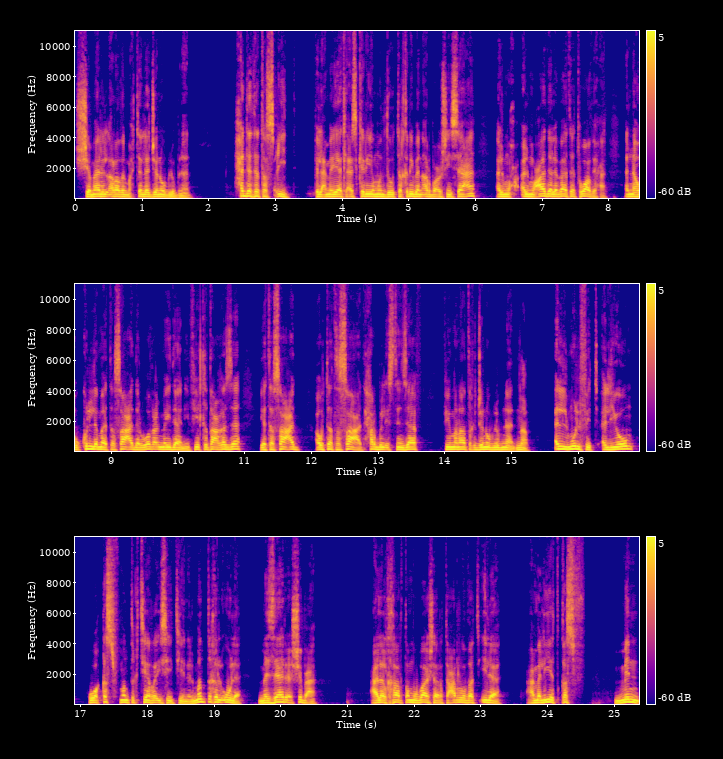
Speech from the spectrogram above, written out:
شمال الأراضي المحتلة جنوب لبنان حدث تصعيد في العمليات العسكرية منذ تقريبا 24 ساعة المعادلة باتت واضحة أنه كلما تصاعد الوضع الميداني في قطاع غزة يتصاعد أو تتصاعد حرب الاستنزاف في مناطق جنوب لبنان نعم. الملفت اليوم هو قصف منطقتين رئيسيتين. المنطقة الأولى مزارع شبعة على الخارطة مباشرة تعرضت إلى عملية قصف من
